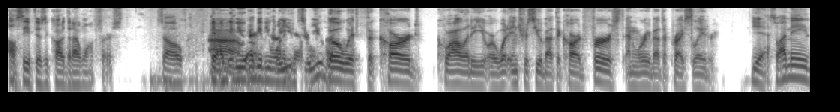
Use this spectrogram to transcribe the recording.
I'll see if there's a card that I want first. So yeah, I'll give Ah, you I'll give you so one You, so you go with the card quality or what interests you about the card first, and worry about the price later. Yeah, so I made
